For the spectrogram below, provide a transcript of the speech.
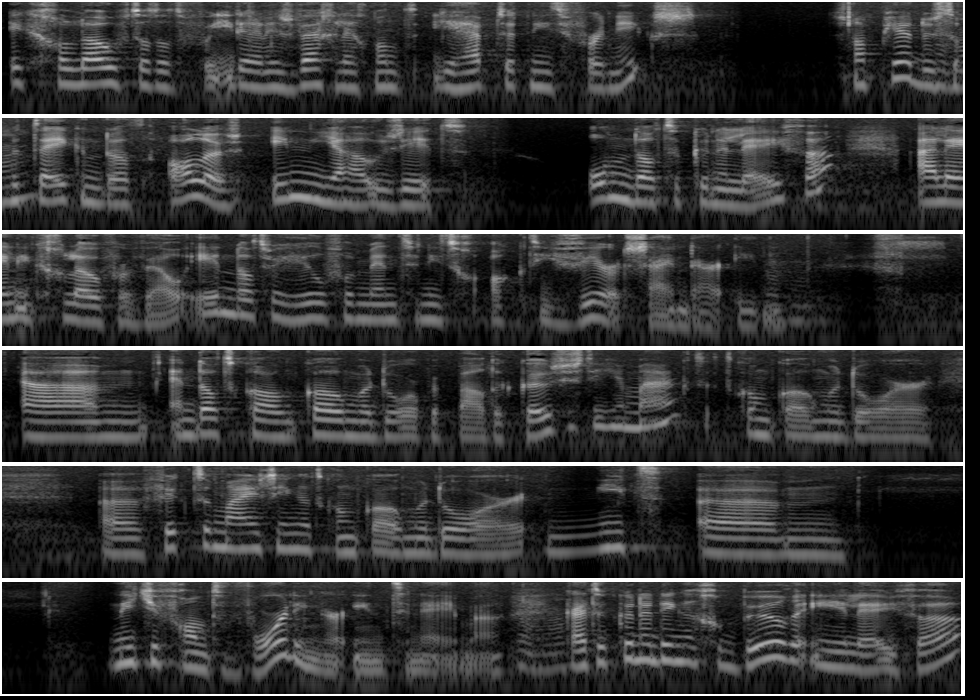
Ik geloof dat dat voor iedereen is weggelegd, want je hebt het niet voor niks. Snap je? Dus dat betekent dat alles in jou zit om dat te kunnen leven. Alleen ik geloof er wel in dat er heel veel mensen niet geactiveerd zijn daarin. Ehm, en dat kan komen door bepaalde keuzes die je maakt. Het kan komen door eh, victimizing. Het kan komen door niet, ehm, niet je verantwoording erin te nemen. Kijk, er kunnen dingen gebeuren in je leven...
